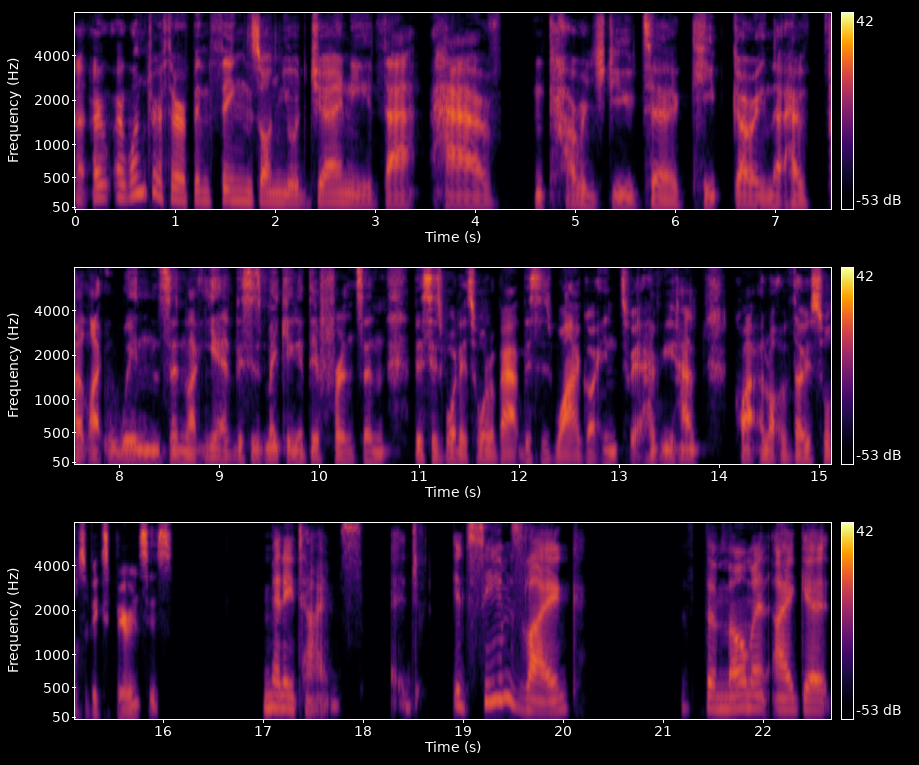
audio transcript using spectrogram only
I, I wonder if there have been things on your journey that have encouraged you to keep going that have felt like wins and like yeah this is making a difference and this is what it's all about this is why i got into it have you had quite a lot of those sorts of experiences many times it seems like the moment I get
